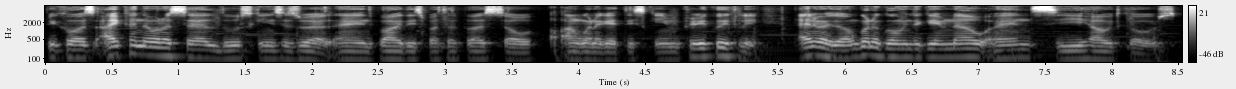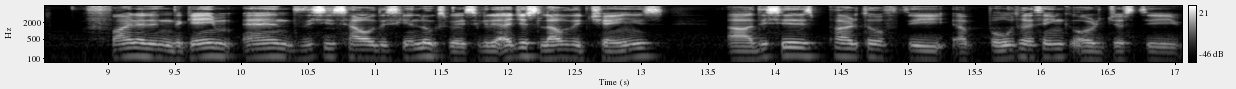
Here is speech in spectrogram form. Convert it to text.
because i kind of want to sell those skins as well and buy this battle pass so i'm gonna get this skin pretty quickly. Anyway though i'm gonna go in the game now and see how it goes. Finally in the game and this is how the skin looks basically. I just love the chains uh, this is part of the uh, boat i think or just the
